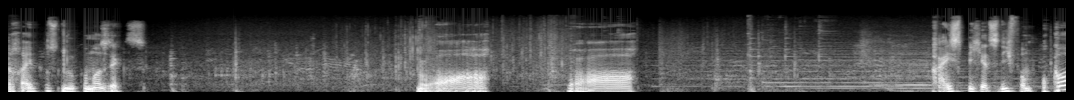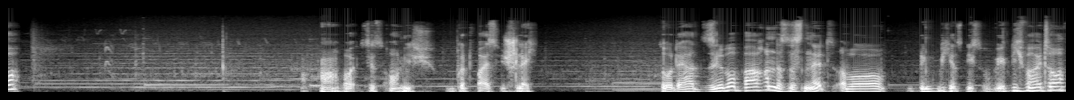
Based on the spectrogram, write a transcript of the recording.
3 plus 0,6. Boah. Boah. Reißt mich jetzt nicht vom Hocker. Aber ist jetzt auch nicht, Gott weiß wie schlecht. So, der hat Silberbarren, das ist nett, aber bringt mich jetzt nicht so wirklich weiter.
